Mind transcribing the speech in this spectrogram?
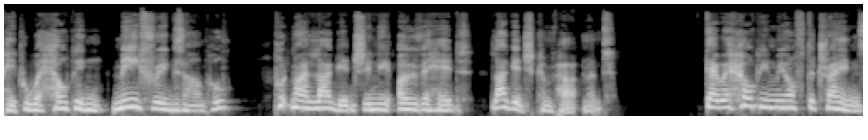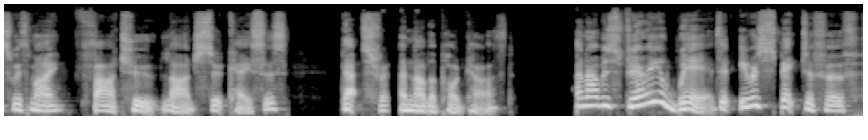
People were helping me, for example, put my luggage in the overhead luggage compartment. They were helping me off the trains with my far too large suitcases. That's for another podcast. And I was very aware that irrespective of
